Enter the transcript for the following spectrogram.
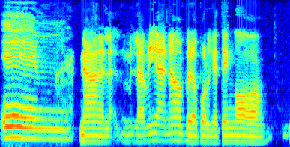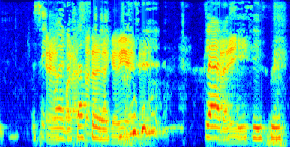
Em, no, la, mía no, pero porque tengo sí, bueno, el la que viene. claro, sí, sí, sí.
